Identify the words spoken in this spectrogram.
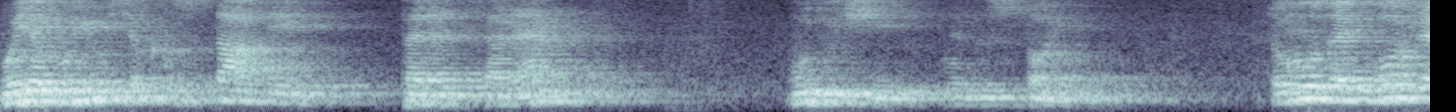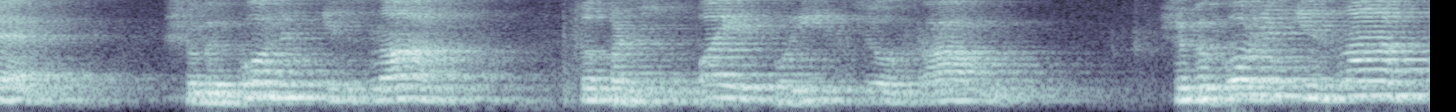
Бо я боюся постати перед царем, будучи недостойним. Тому дай Боже, щоб кожен із нас, хто переступає поріг цього храму, щоб кожен із нас,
